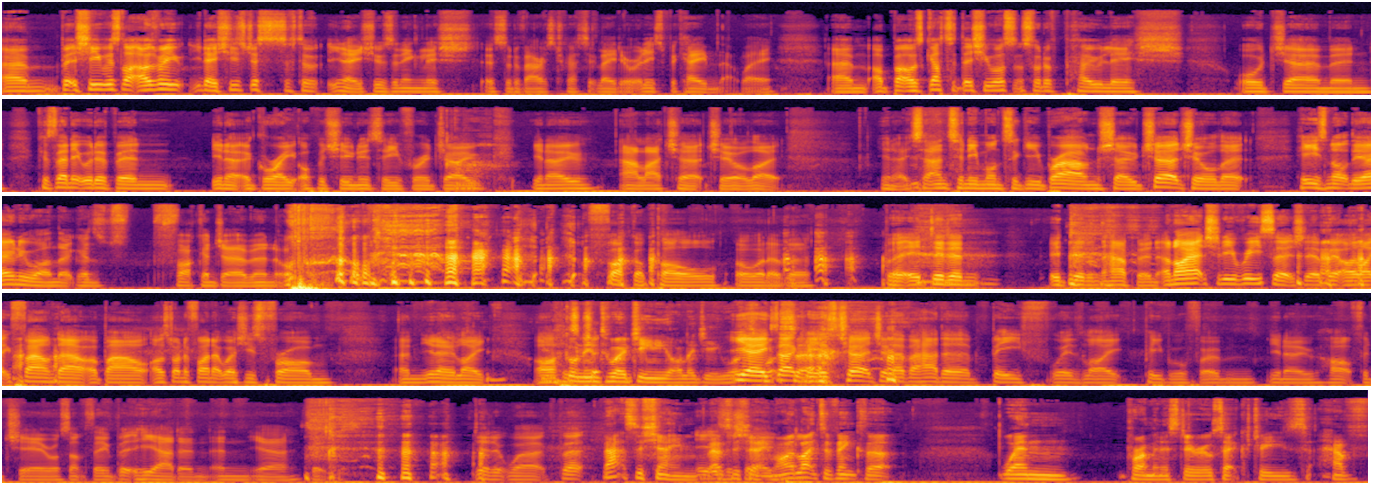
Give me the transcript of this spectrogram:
Um, but she was like, I was really, you know, she's just sort of, you know, she was an English uh, sort of aristocratic lady, or at least became that way. Um, uh, but I was gutted that she wasn't sort of Polish or German, because then it would have been, you know, a great opportunity for a joke, you know, a la Churchill, like, you know, Sir Anthony Montague Browne showed Churchill that he's not the only one that can fuck a German or fuck a Pole or whatever. But it didn't. It didn't happen, and I actually researched it a bit. I like found out about. I was trying to find out where she's from, and you know, like, oh, gone Chu- into her genealogy. What's- yeah, exactly. uh, Has Churchill ever had a beef with like people from you know Hertfordshire or something? But he hadn't, and yeah, so it didn't work. But That's a shame. That's a a shame. shame. I'd like to think that when prime ministerial secretaries have,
